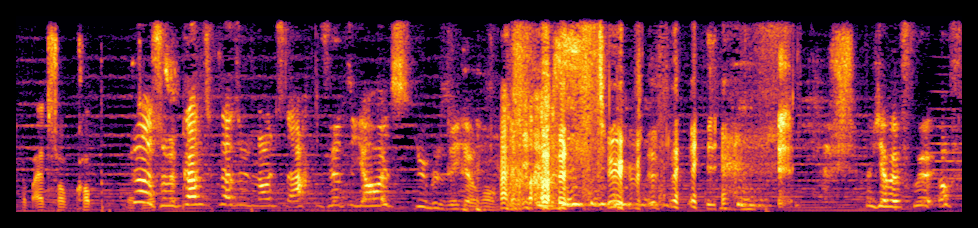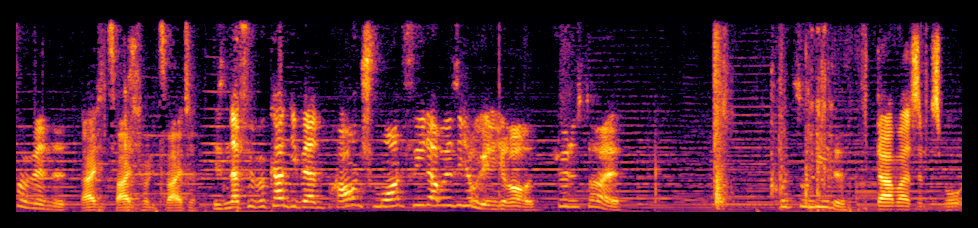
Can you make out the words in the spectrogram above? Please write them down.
Ich hab eins vom Kopf. Das ist eine ganz klassische 1948er Holzdübelsicherung. Typ. ich habe ja früher oft verwendet. Nein, die zweite, ich hol die zweite. Die sind dafür bekannt, die werden braun, schmoren viel, aber die Sicherung geht nicht raus. Schönes Teil. Und solide. Damals im zweiten.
